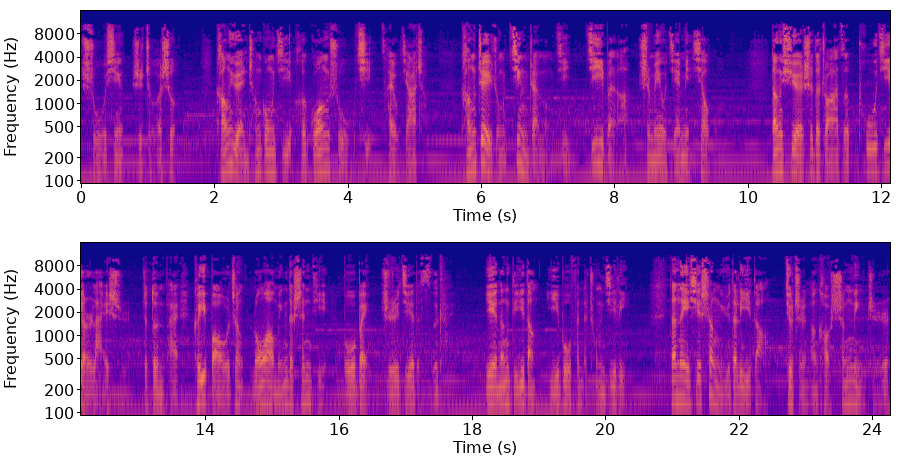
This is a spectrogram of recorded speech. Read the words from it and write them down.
属性是折射。扛远程攻击和光束武器才有加成，扛这种近战猛击基本啊是没有减免效果。当血尸的爪子扑击而来时，这盾牌可以保证龙傲明的身体不被直接的撕开，也能抵挡一部分的冲击力，但那些剩余的力道就只能靠生命值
